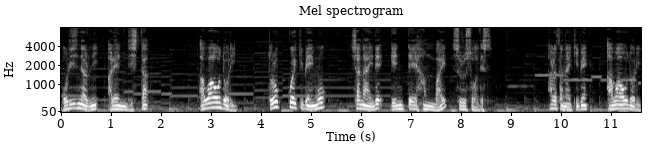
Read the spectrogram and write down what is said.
オリジナルにアレンジした阿波踊りトロッコ駅弁を車内で限定販売するそうです。新たな駅弁、阿波踊り、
